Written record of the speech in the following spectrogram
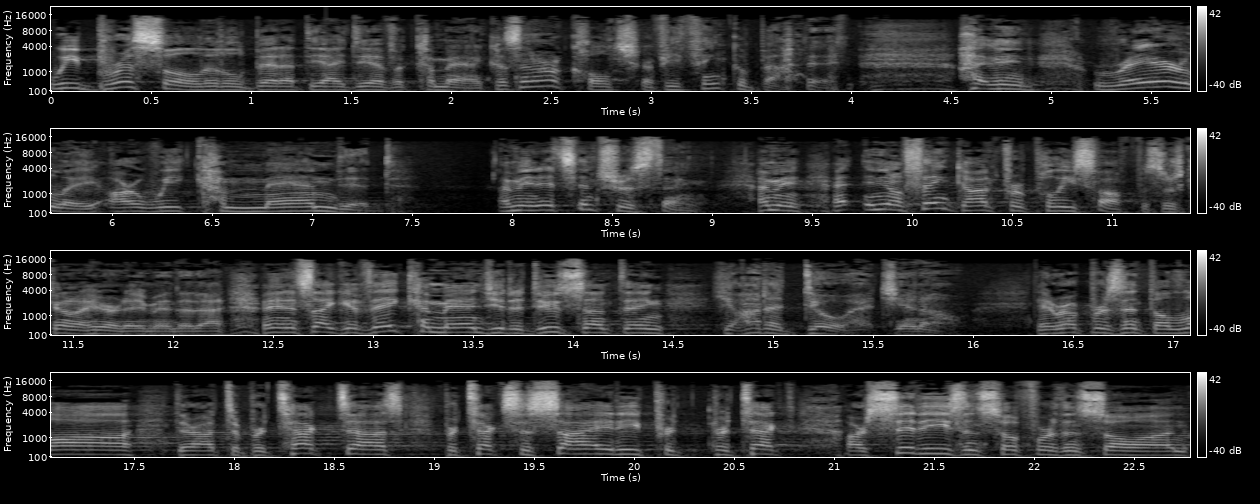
we bristle a little bit at the idea of a command because in our culture, if you think about it, I mean, rarely are we commanded. I mean, it's interesting. I mean, uh, you know, thank God for police officers. Can I hear an amen to that? I mean, it's like if they command you to do something, you ought to do it, you know. They represent the law. They're out to protect us, protect society, pr- protect our cities, and so forth and so on.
